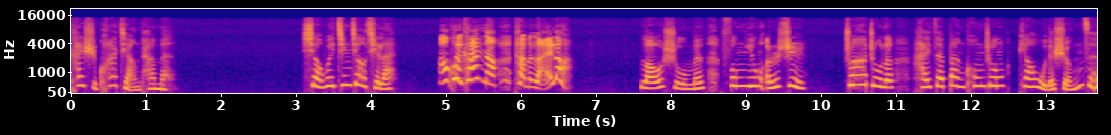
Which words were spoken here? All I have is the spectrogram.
开始夸奖他们。小薇惊叫起来：“啊，快看呐，他们来了！”老鼠们蜂拥而至，抓住了还在半空中飘舞的绳子。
